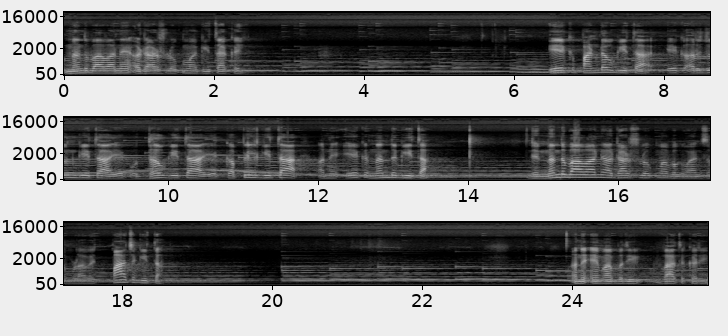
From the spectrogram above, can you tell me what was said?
નંદ બાવાને અઢાર શ્લોકમાં ગીતા કહી. એક પાંડવ ગીતા, એક અર્જુન ગીતા, એક ઉદ્ધવ ગીતા, એક કપિલ ગીતા અને એક નંદ ગીતા. જે નંદ બાવાને અઢાર શ્લોકમાં ભગવાન સંભળાવે પાંચ ગીતા. અને એમાં બધી વાત કરી.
